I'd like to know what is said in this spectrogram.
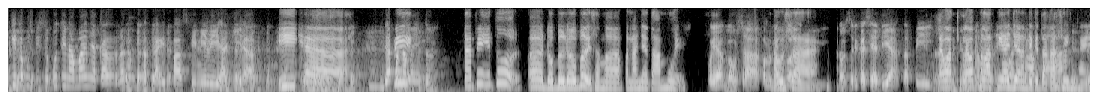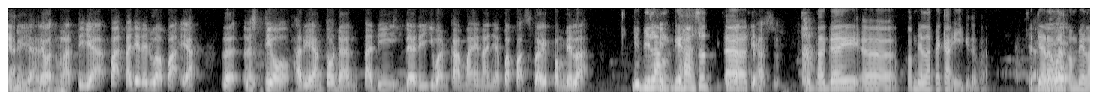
Kita mesti sebutin namanya karena kan terkait Pak Asfi milih hadiah. iya. Siapa Tapi- namanya itu? Tapi itu double double ya sama penanya tamu ya. Oh ya nggak usah kalau Nggak gitu usah. nggak usah dikasih hadiah tapi Lewat lewat melati aja nanti kita kasihnya ya. Iya, lewat melati ya. Pak, tadi ada dua Pak ya. Le- Lestio Haryanto dan tadi dari Iwan Kama yang nanya Bapak sebagai pembela Dibilang dihasut tidak eh, dihasut. sebagai eh, pembela PKI gitu Pak. Sejarawan Eh, pembela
